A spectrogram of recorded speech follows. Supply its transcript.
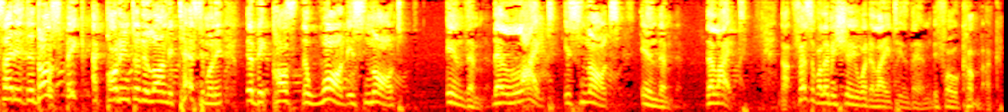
Said if they don't speak according to the law and the testimony, it's because the word is not in them. The light is not in them. The light. Now, first of all, let me show you what the light is then before we come back.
